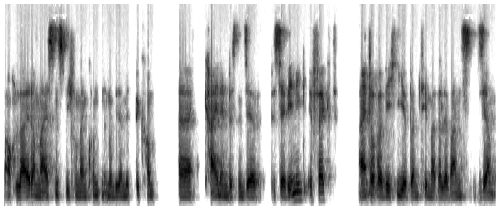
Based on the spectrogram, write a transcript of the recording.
auch leider meistens, wie ich von meinen Kunden immer wieder mitbekommen, äh, keinen bis sehr, bis sehr wenig Effekt. Einfach weil wir hier beim Thema Relevanz sehr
